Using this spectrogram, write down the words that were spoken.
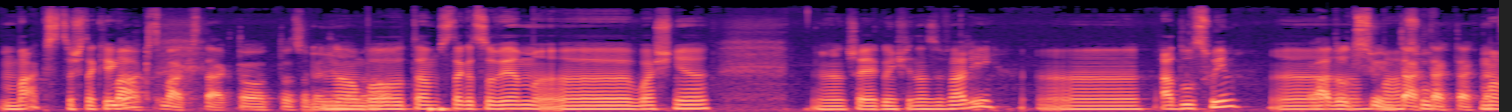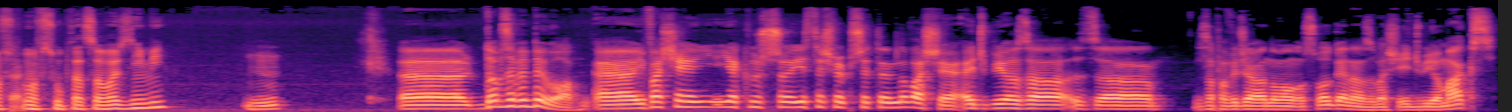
Max, coś takiego? Max, Max, tak, to, to co będzie. No, bo tam z tego co wiem, e, właśnie E, czy jak oni się nazywali? E, Adult Swim? E, Adult Swim, tak, tak, tak, ma, tak, ma współpracować z nimi? Mhm. dobrze by było. I właśnie jak już jesteśmy przy tym, no właśnie, HBO za, za zapowiedziała nową usługę, nazywa się HBO Max,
